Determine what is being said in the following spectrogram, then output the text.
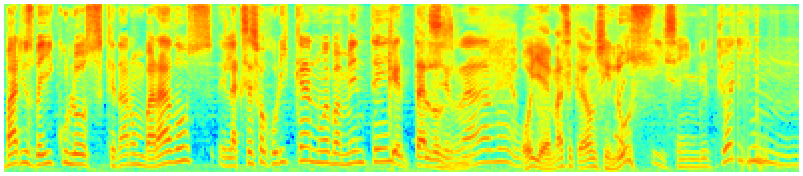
varios vehículos quedaron varados. El acceso a Jurica nuevamente ¿Qué tal los- cerrado. Oye, además se quedaron sin luz. Y se invirtió ahí un-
